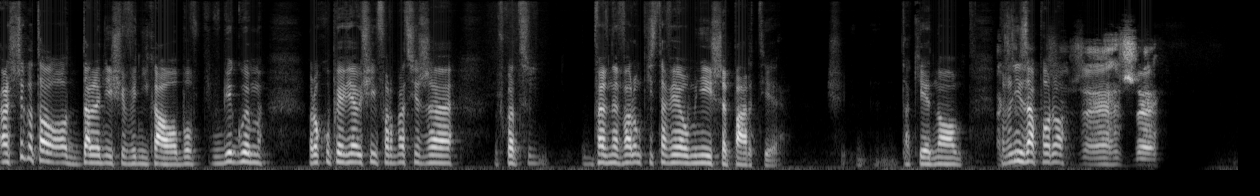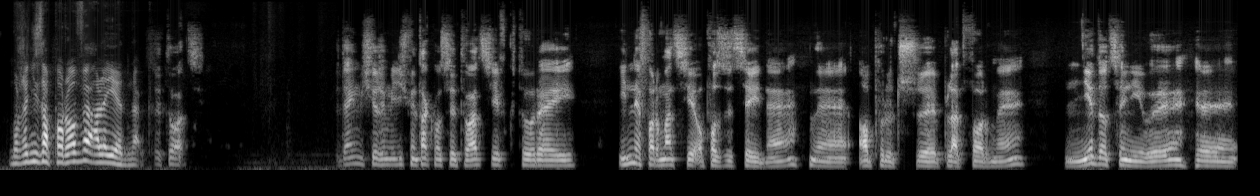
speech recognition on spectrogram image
Ale z czego to oddalenie się wynikało? Bo w ubiegłym roku pojawiały się informacje, że na przykład pewne warunki stawiają mniejsze partie. Takie, no, tak, może nie zaporowe. Że, że... Może nie zaporowe, ale jednak. Sytuacja. Wydaje mi się, że mieliśmy taką sytuację, w której inne formacje opozycyjne, e, oprócz e, Platformy, nie doceniły e,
